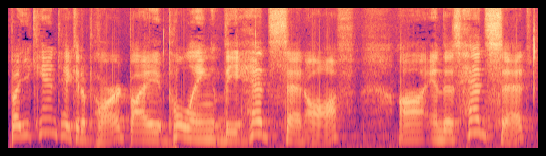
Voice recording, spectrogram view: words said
but you can take it apart by pulling the headset off. Uh, and this headset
